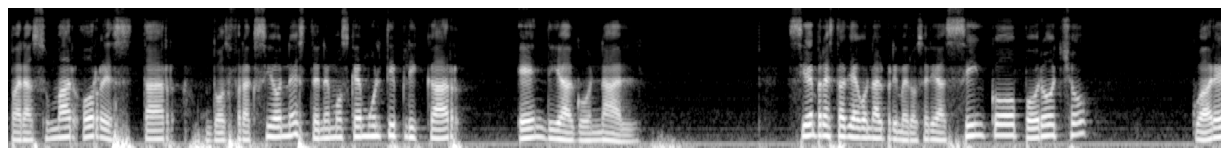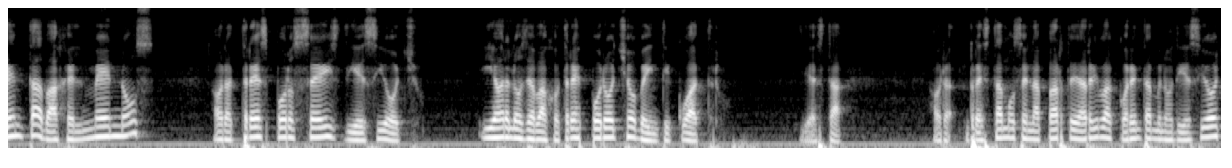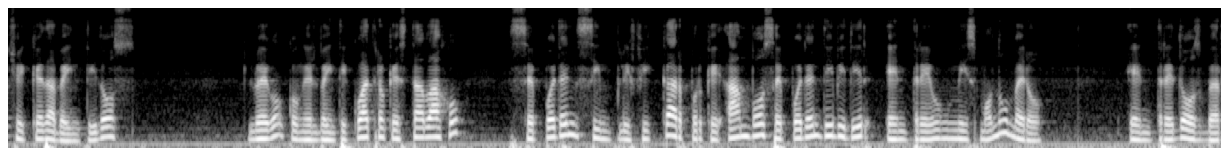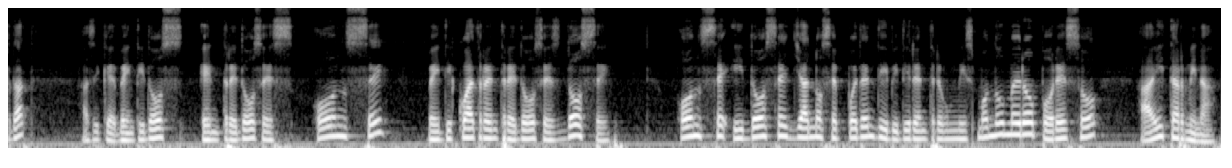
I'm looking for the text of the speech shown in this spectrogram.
Para sumar o restar dos fracciones tenemos que multiplicar en diagonal. Siempre esta diagonal primero sería 5 por 8, 40, baja el menos. Ahora 3 por 6, 18. Y ahora los de abajo, 3 por 8, 24. Ya está. Ahora restamos en la parte de arriba 40 menos 18 y queda 22. Luego con el 24 que está abajo se pueden simplificar porque ambos se pueden dividir entre un mismo número. Entre 2, ¿verdad? Así que 22 entre 2 es 11, 24 entre 2 es 12. 11 y 12 ya no se pueden dividir entre un mismo número, por eso ahí termina.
